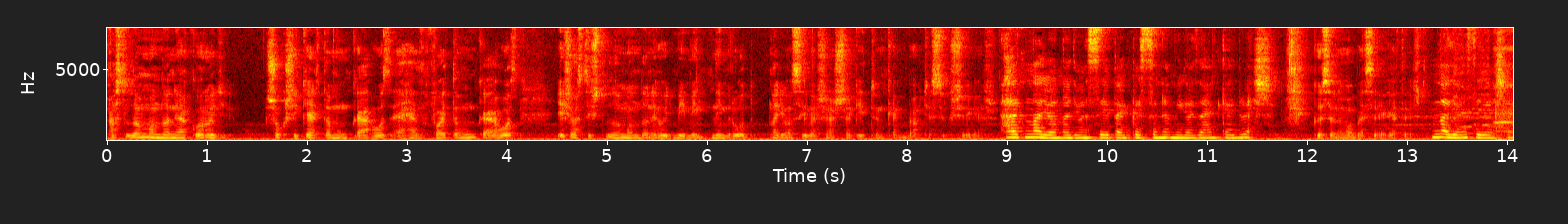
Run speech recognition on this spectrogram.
Azt tudom mondani akkor, hogy sok sikert a munkához, ehhez a fajta munkához, és azt is tudom mondani, hogy mi, mint Nimrod, nagyon szívesen segítünk ebbe, hogyha szükséges. Hát nagyon-nagyon szépen köszönöm, igazán kedves. Köszönöm a beszélgetést. Nagyon szívesen.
